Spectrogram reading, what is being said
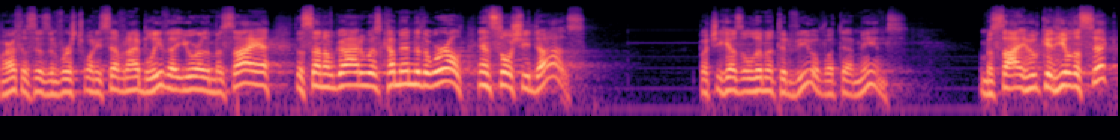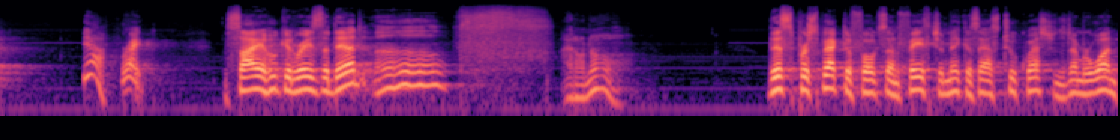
Martha says in verse 27, I believe that you are the Messiah, the Son of God who has come into the world. And so she does. But she has a limited view of what that means. A Messiah who can heal the sick? Yeah, right. Messiah who can raise the dead? Uh, I don't know. This perspective, folks, on faith should make us ask two questions. Number one,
